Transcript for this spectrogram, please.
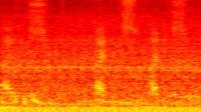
Alex, Alex, Alex.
